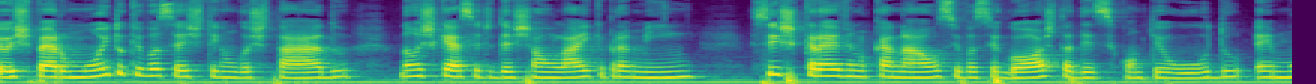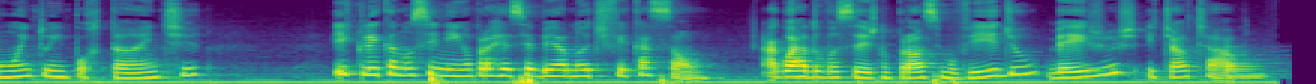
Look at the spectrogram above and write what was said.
Eu espero muito que vocês tenham gostado. Não esqueça de deixar um like para mim se inscreve no canal se você gosta desse conteúdo, é muito importante. E clica no sininho para receber a notificação. Aguardo vocês no próximo vídeo. Beijos e tchau, tchau.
